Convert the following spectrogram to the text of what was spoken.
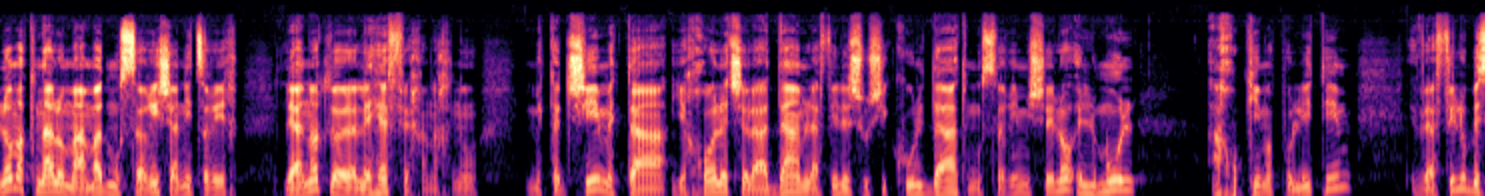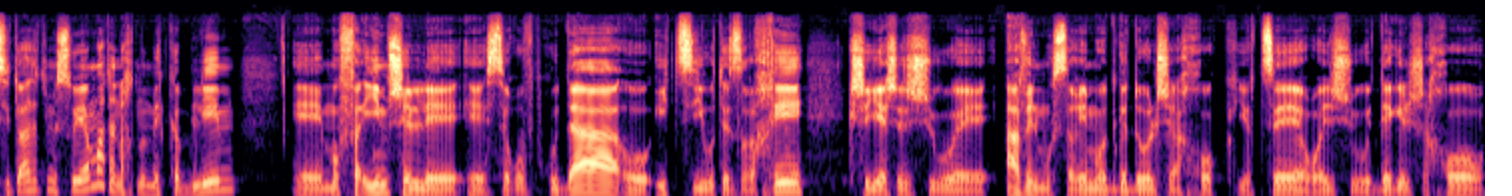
לא מקנה לו מעמד מוסרי שאני צריך להיענות לו, אלא להפך, אנחנו מקדשים את היכולת של האדם להפעיל איזשהו שיקול דעת מוסרי משלו אל מול החוקים הפוליטיים, ואפילו בסיטואציות מסוימות אנחנו מקבלים אה, מופעים של אה, אה, סירוב פקודה או אי ציות אזרחי, כשיש איזשהו עוול מוסרי מאוד גדול שהחוק יוצר, או איזשהו דגל שחור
